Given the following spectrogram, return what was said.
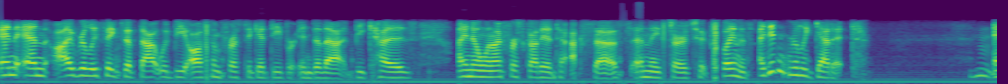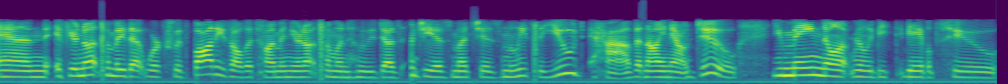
And and I really think that that would be awesome for us to get deeper into that because I know when I first got into Access and they started to explain this, I didn't really get it. Mm-hmm. And if you're not somebody that works with bodies all the time and you're not someone who does energy as much as Milica you have and I now do, you may not really be, be able to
